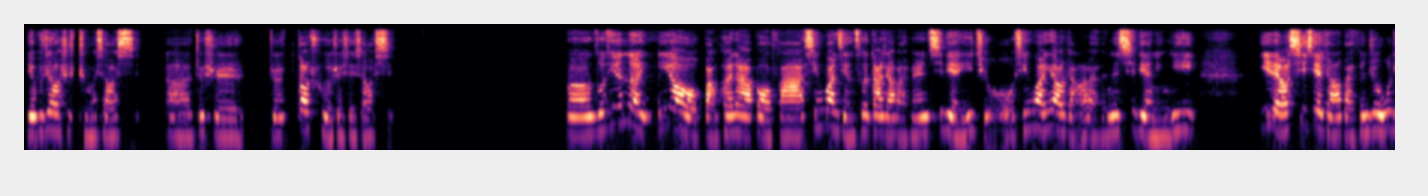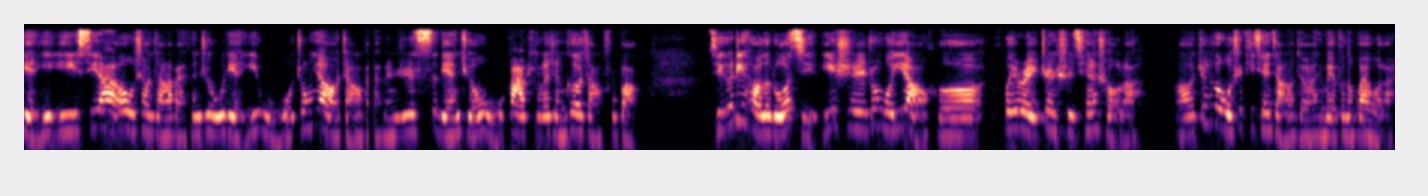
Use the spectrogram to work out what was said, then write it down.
也不知道是什么消息啊，就是就是到处有这些消息。嗯，昨天的医药板块大爆发，新冠检测大涨百分之七点一九，新冠药涨了百分之七点零一。医疗器械涨了百分之五点一一，CRO 上涨了百分之五点一五，中药涨百分之四点九五，霸屏了整个涨幅榜。几个利好的逻辑：一是中国医药和辉瑞正式牵手了，啊，这个我是提前讲了，对吧？你们也不能怪我了。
